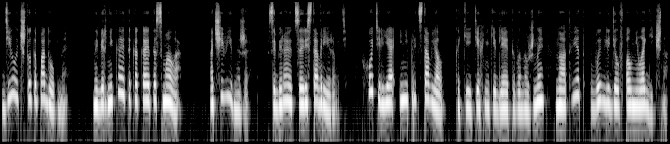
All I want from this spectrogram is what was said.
делать что-то подобное? Наверняка это какая-то смола. Очевидно же, собираются реставрировать. Хоть Илья и не представлял, какие техники для этого нужны, но ответ выглядел вполне логично.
